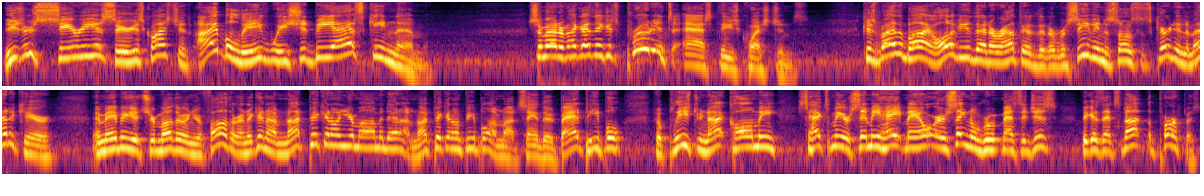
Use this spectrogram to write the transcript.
These are serious, serious questions. I believe we should be asking them. As a matter of fact, I think it's prudent to ask these questions. Because, by the by, all of you that are out there that are receiving the Social Security and the Medicare, and maybe it's your mother and your father, and again, I'm not picking on your mom and dad. I'm not picking on people. I'm not saying they're bad people. So please do not call me, text me, or send me hate mail or signal group messages because that's not the purpose.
